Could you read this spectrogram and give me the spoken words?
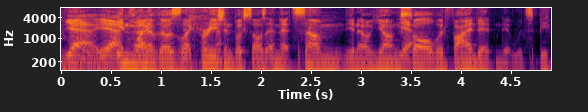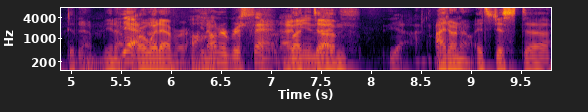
yeah, yeah. in one of those like Parisian bookstalls, and that some you know young Yeah. soul would find it and it would speak to them, you know, or whatever. A You know, hundred percent. I But, mean, um, yeah. I don't know. It's just uh,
